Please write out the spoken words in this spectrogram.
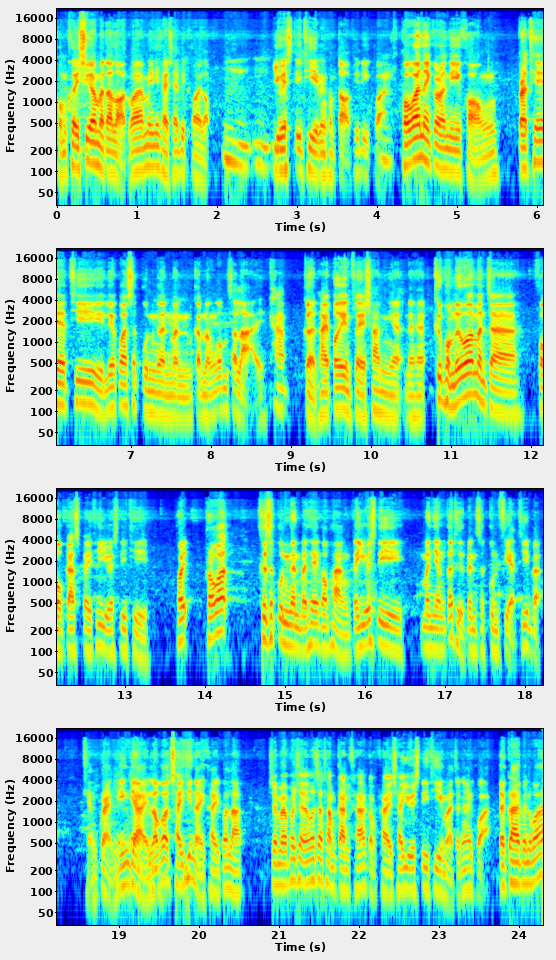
ผมเคยเชื่อมาตลอดว่าไม่มีใครใช้บิตคอยหรอก อืมอืม USDT เป็นคำตอบที่ดีกว่า อืม เพราะว่าในกรณีของประเทศที่เรียกว่าสกุลเงินมันกำลังล่มสลาย ครับ เกิด hyperinflation เงี้ยนะฮะ คือผมนึกว่ามันจะโฟกัสไปที่ USDT เพราะเพราะว่าคือสกุลเงินประเทศเขาพัง แต่ USD มันยังก็ถือเป็นสกุลเฟียดที่แบบแข็งแกร่งยิ่งใหญ่ แล้วก็ใช้ที่ไหนใครก็รับ ใช่ไหมเพราะฉะนั้นก็จะทำการค้ากับใครใช้ USDT มันอาจจะง่ายกว่า แต่กลายเป็นว่า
